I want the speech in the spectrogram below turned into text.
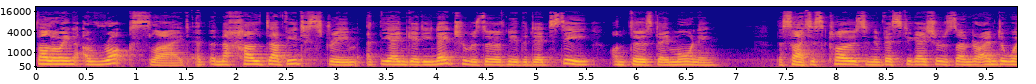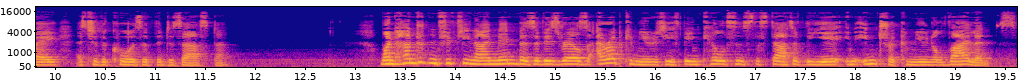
following a rock slide at the Nahal David stream at the Ein Gedi Nature Reserve near the Dead Sea on Thursday morning. The site is closed and investigation is under, underway as to the cause of the disaster. 159 members of Israel's Arab community have been killed since the start of the year in intra-communal violence.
